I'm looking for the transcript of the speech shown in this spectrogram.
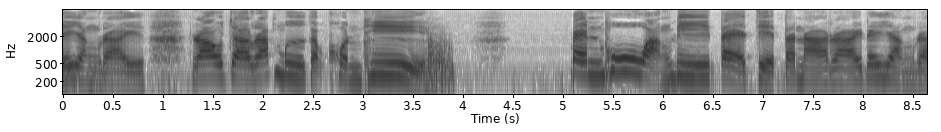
ได้อย่างไร เราจะรับมือกับคนที่เป็นผู้หวังดีแต่เจตนาร้ายได้อย่างไร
